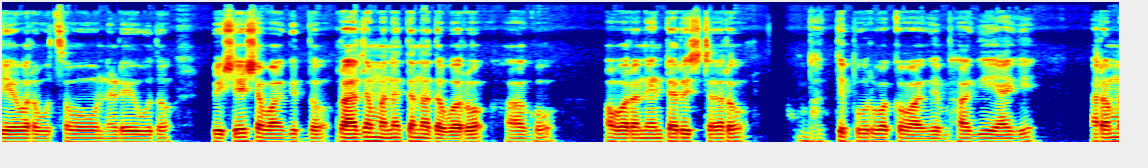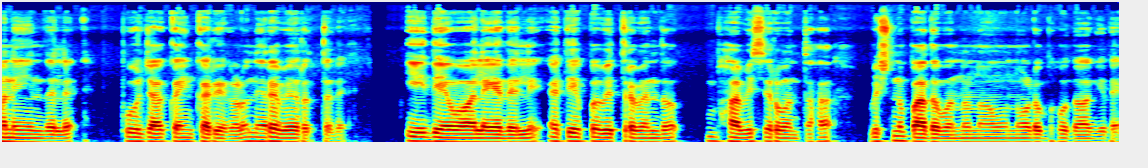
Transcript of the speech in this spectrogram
ದೇವರ ಉತ್ಸವವು ನಡೆಯುವುದು ವಿಶೇಷವಾಗಿದ್ದು, ರಾಜಮನೆತನದವರು ಹಾಗೂ ಅವರ ನೆಂಟರಿಷ್ಟರು ಭಕ್ತಿಪೂರ್ವಕವಾಗಿ ಭಾಗಿಯಾಗಿ ಅರಮನೆಯಿಂದಲೇ ಪೂಜಾ ಕೈಂಕರ್ಯಗಳು ನೆರವೇರುತ್ತದೆ. ಈ ದೇವಾಲಯದಲ್ಲಿ ಅತಿ ಪವಿತ್ರವೆಂದು ಭಾವಿಸಿರುವಂತಹ ವಿಷ್ಣುಪಾದವನ್ನು ನಾವು ನೋಡಬಹುದಾಗಿದೆ.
